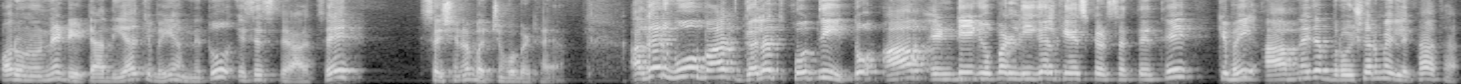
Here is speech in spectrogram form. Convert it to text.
और उन्होंने डेटा दिया कि भाई हमने तो इस इस तरह से सेशन में बच्चों को बैठाया। अगर वो बात गलत होती तो आप एनटीए के ऊपर लीगल केस कर सकते थे कि भाई आपने जब ब्रोशर में लिखा था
